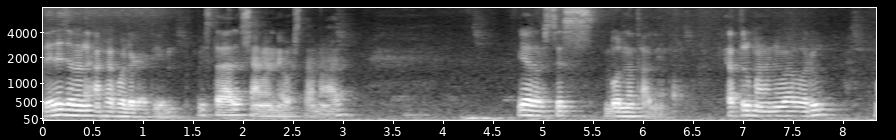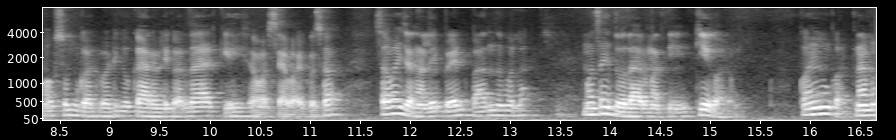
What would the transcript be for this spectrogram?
धेरैजनाले आँखा खोलेका थिएन। बिस्तारै सामान्य अवस्थामा आयो एयर होस्टेस बोल्न थाले। यात्रु महानुभावहरू मौसम गडबडीको कारणले गर्दा केही समस्या भएको छ। सबैजनाले बेल्ट बाँध्नु होला म चाहिँ दोधारमा थिएँ। के गरौँ? कयौँ घटनामा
